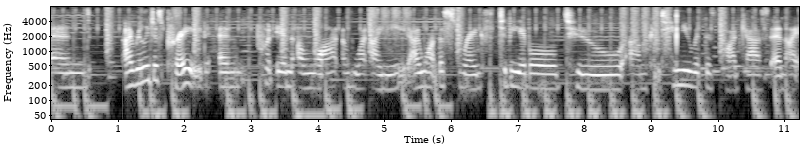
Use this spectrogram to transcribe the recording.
And I really just prayed and put in a lot of what I need. I want the strength to be able to um, continue with this podcast, and I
